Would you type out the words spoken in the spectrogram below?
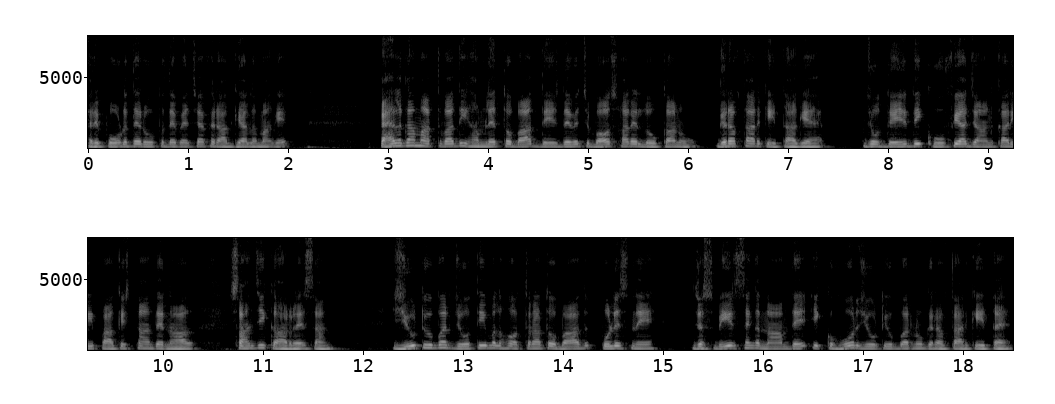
ਰਿਪੋਰਟ ਦੇ ਰੂਪ ਦੇ ਵਿੱਚ ਹੈ, ਫਿਰ ਆਗਿਆ ਲਵਾਂਗੇ। ਪਹਿਲਗਾਮ ਅੱਤਵਾਦੀ ਹਮਲੇ ਤੋਂ ਬਾਅਦ ਦੇਸ਼ ਦੇ ਵਿੱਚ ਬਹੁਤ ਸਾਰੇ ਲੋਕਾਂ ਨੂੰ ਗ੍ਰਿਫਤਾਰ ਕੀਤਾ ਗਿਆ ਹੈ, ਜੋ ਦੇਸ਼ ਦੀ ਖੂਫੀਆ ਜਾਣਕਾਰੀ ਪਾਕਿਸਤਾਨ ਦੇ ਨਾਲ ਸਾਂਝੀ ਕਰ ਰਹੇ ਸਨ। ਯੂਟਿਊਬਰ ਜੋਤੀ ਮਲਹੋਤਰਾ ਤੋਂ ਬਾਅਦ ਪੁਲਿਸ ਨੇ ਜਸਬੀਰ ਸਿੰਘ ਨਾਮ ਦੇ ਇੱਕ ਹੋਰ ਯੂਟਿਊਬਰ ਨੂੰ ਗ੍ਰਿਫਤਾਰ ਕੀਤਾ ਹੈ।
